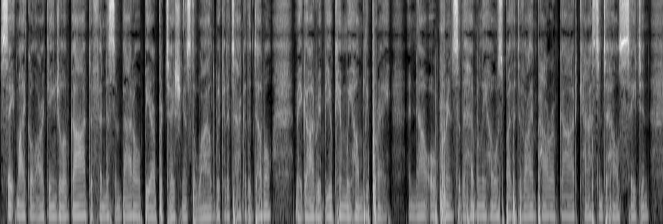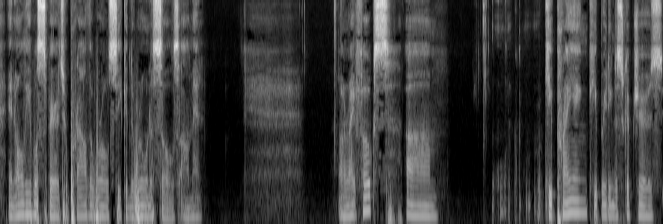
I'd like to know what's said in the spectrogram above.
Saint Michael, Archangel of God, defend us in battle, be our protection against the wild, wicked attack of the devil. May God rebuke him, we humbly pray. And now, O Prince of the heavenly host, by the divine power of God, cast into hell Satan and all evil spirits who prowl the world seeking the ruin of souls. Amen. All right, folks. Um, keep praying, keep reading the scriptures,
